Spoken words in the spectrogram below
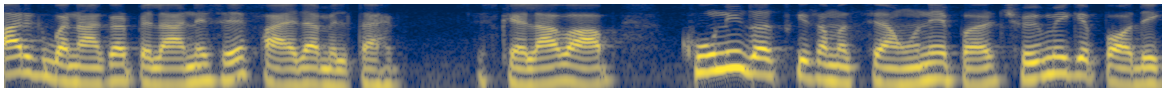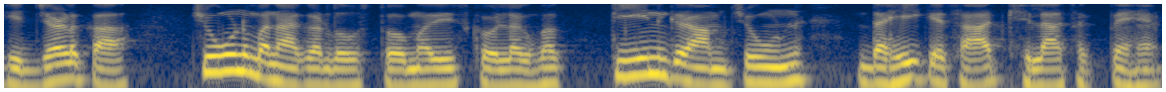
अर्घ बनाकर पिलाने से फ़ायदा मिलता है। इसके अलावा आप खूनी दस्त की समस्या होने पर छुईमुई के पौधे की जड़ का चूर्ण बनाकर दोस्तों मरीज़ को लगभग तीन ग्राम चूर्ण दही के साथ खिला सकते हैं।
